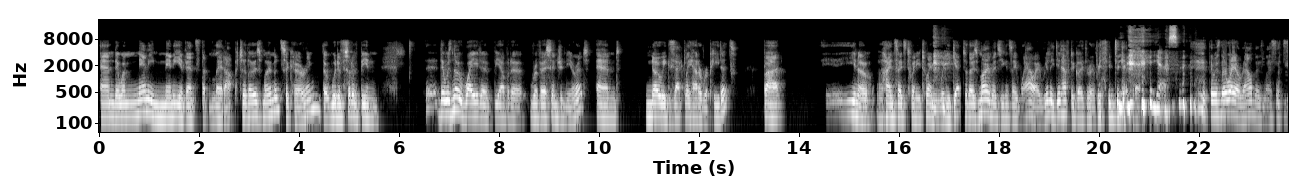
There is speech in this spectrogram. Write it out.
And there were many, many events that led up to those moments occurring that would have sort of been uh, there was no way to be able to reverse engineer it and know exactly how to repeat it. But you know, hindsight's twenty twenty. When you get to those moments, you can say, "Wow, I really did have to go through everything to get there." yes, there was no way around those lessons.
